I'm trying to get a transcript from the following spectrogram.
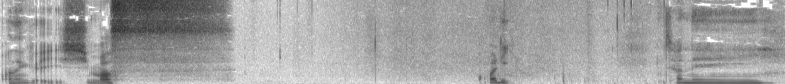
お願いします。終わり。じゃあね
